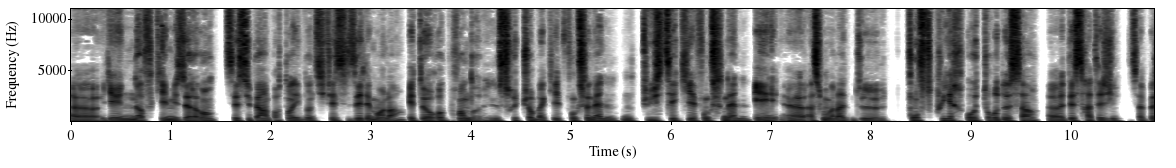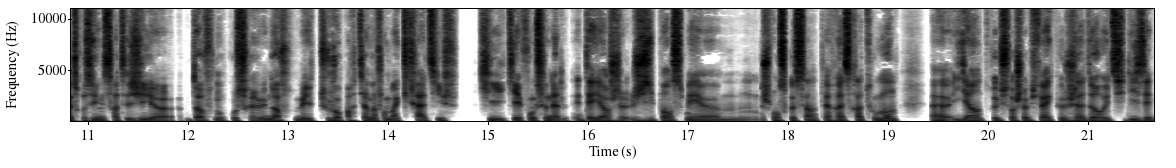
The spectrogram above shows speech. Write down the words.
euh, il y a une offre qui est mise de l'avant? C'est super important d'identifier ces éléments-là et de reprendre une structure bah, qui est fonctionnelle, une publicité qui est fonctionnelle, et euh, à ce moment-là de construire autour de ça euh, des stratégies. Ça peut être aussi une stratégie d'offre, donc construire une offre, mais toujours partir d'un format créatif qui, est fonctionnel. D'ailleurs, j'y pense, mais euh, je pense que ça intéressera tout le monde. Euh, Il y a un truc sur Shopify que j'adore utiliser,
